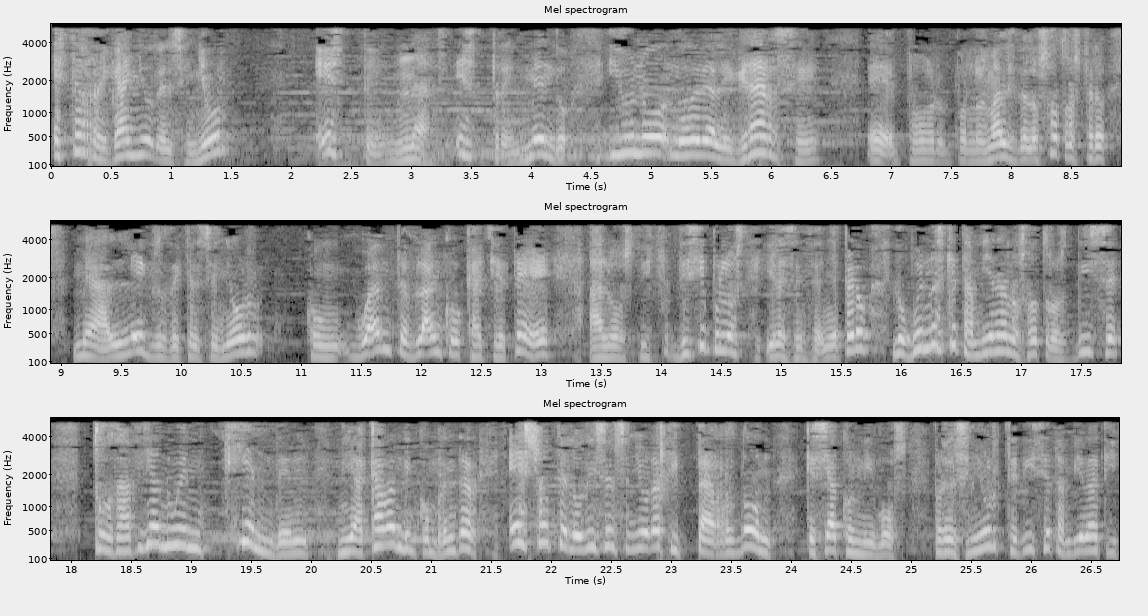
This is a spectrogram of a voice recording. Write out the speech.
Este regaño del Señor es tenaz, es tremendo y uno no debe alegrarse eh, por, por los males de los otros, pero me alegro de que el Señor con guante blanco cachetee a los discípulos y les enseñe. Pero lo bueno es que también a nosotros dice, todavía no entienden ni acaban de comprender. Eso te lo dice el Señor a ti, perdón que sea con mi voz. Pero el Señor te dice también a ti,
